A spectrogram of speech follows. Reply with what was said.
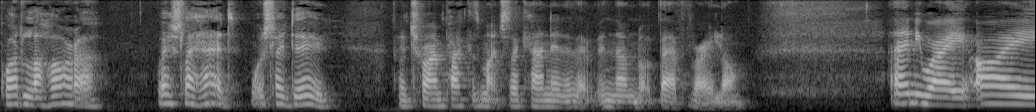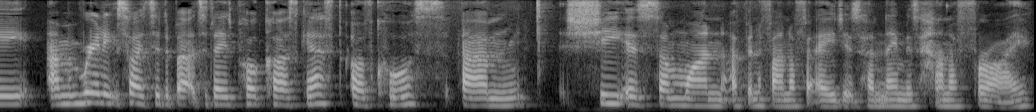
Guadalajara. Where shall I head? What shall I do? I'm going to try and pack as much as I can in, and I'm not there for very long. Anyway, I am really excited about today's podcast guest, of course. Um, she is someone I've been a fan of for ages. Her name is Hannah Fry.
